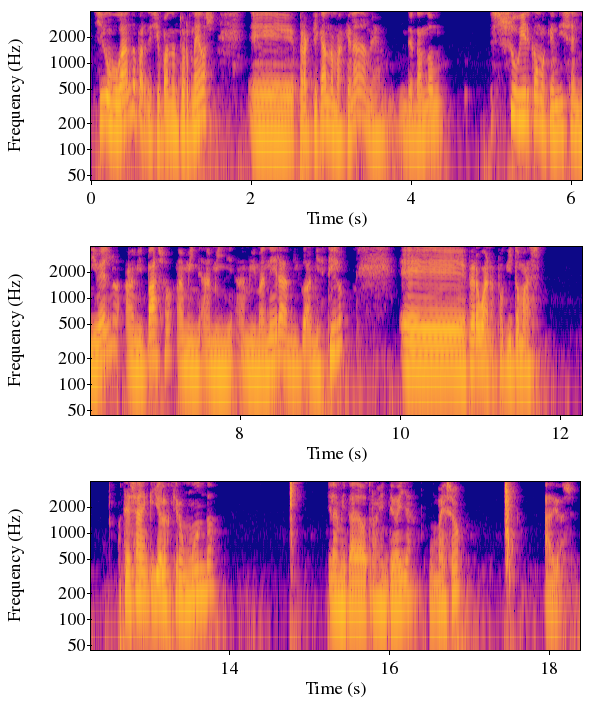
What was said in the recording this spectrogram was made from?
Sigo jugando, participando en torneos, eh, practicando más que nada, intentando subir, como quien dice, el nivel a mi paso, a mi, a mi, a mi manera, a mi, a mi estilo. Eh, pero bueno, poquito más. Ustedes saben que yo los quiero un mundo y la mitad de otros gente bella. Un beso. Adiós.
